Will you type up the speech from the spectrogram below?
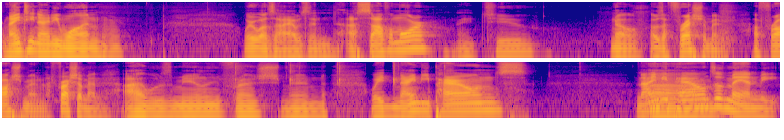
1991. Where was I? I was in a sophomore. Two. No, I was a freshman. A freshman. A freshman. I was merely a freshman. Weighed 90 pounds. 90 Um, pounds of man meat.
